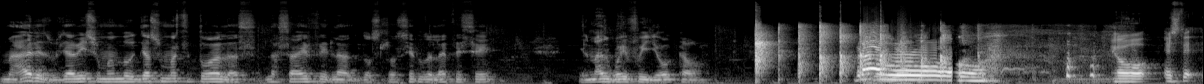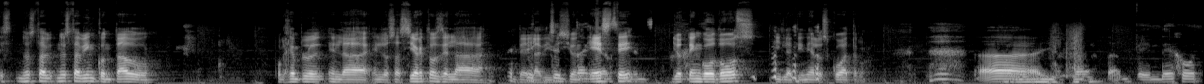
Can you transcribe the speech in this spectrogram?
Madres, ya vi sumando, ya sumaste todas las, las AF, la- los, los ceros de la AFC. El más güey fui yo, cabrón. ¡Bravo! Pero este es- no está, no está bien contado. Por ejemplo, en, la, en los aciertos de la, de la división este, yo tengo dos y le atiné a los cuatro. Ay, tan pendejo.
